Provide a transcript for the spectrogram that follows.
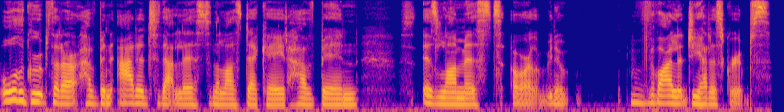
all the groups that are have been added to that list in the last decade have been Islamist or you know violent jihadist groups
